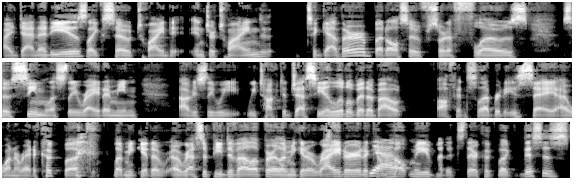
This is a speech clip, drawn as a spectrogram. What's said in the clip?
identities like so twined intertwined together, but also sort of flows so seamlessly, right? I mean, obviously we we talked to jesse a little bit about often celebrities say, I want to write a cookbook. let me get a, a, recipe developer. Let me get a writer to yeah. come help me, but it's their cookbook. This is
